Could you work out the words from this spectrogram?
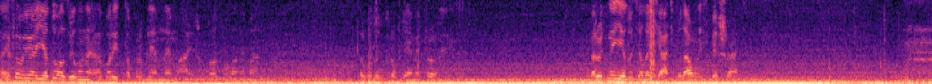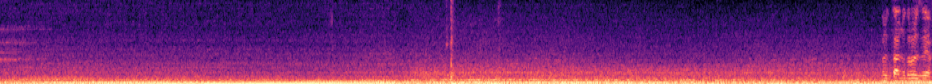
Ну, якщо є дозвіл на габарит, то проблем немає. Якщо дозволу немає, то будуть проблеми трохи. Беруть не їдуть, а летять. Куди вони спішать? Ну і так, друзі.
